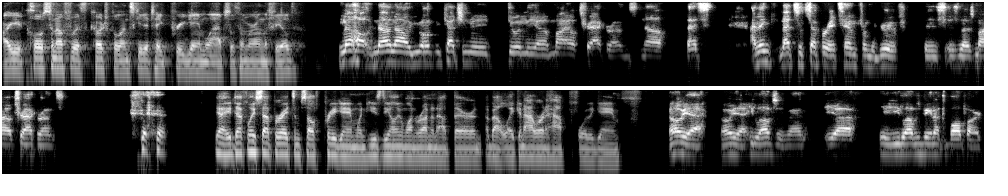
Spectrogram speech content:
Are you close enough with Coach Belinsky to take pregame laps with him around the field? No, no, no. You won't be catching me doing the uh, mile track runs. No, that's. I think that's what separates him from the group is is those mile track runs. yeah, he definitely separates himself pregame when he's the only one running out there about like an hour and a half before the game. Oh yeah, oh yeah, he loves it, man. Yeah, he loves being at the ballpark.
